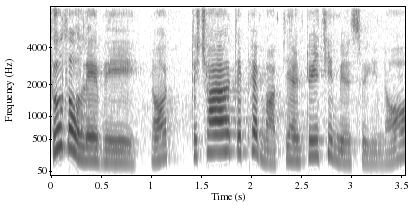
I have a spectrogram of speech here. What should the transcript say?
သို့တော်လည်းပဲเนาะတခြားတစ်ဖက်မှာပြန်တွေးကြည့်မယ်ဆိုရင်เนาะ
